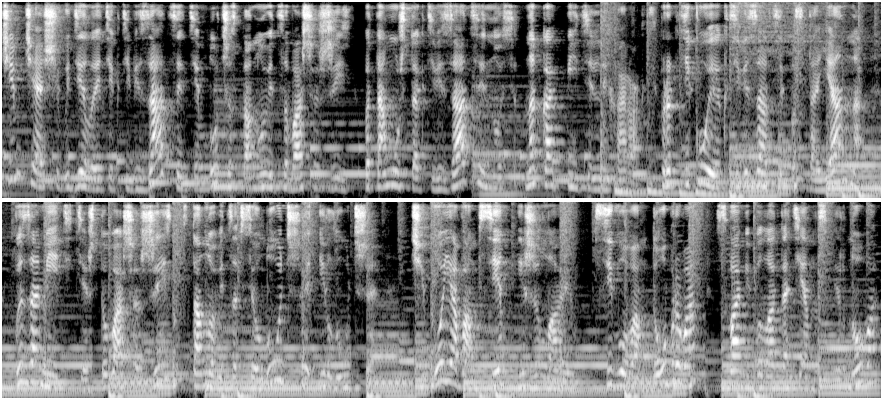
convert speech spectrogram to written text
Чем чаще вы делаете активизации, тем лучше становится ваша жизнь, потому что активизации носят накопительный характер. Практикуя активизации постоянно, вы заметите, что ваша жизнь становится все лучше и лучше, чего я вам всем и желаю. Всего вам доброго! С вами была Татьяна Смирнова.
